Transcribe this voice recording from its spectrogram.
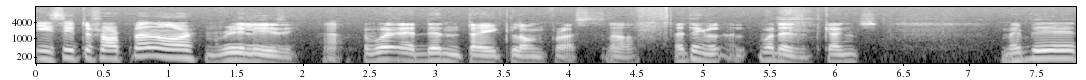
easy to sharpen or really easy. Yeah. It didn't take long for us. no? I think what is it? Can maybe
